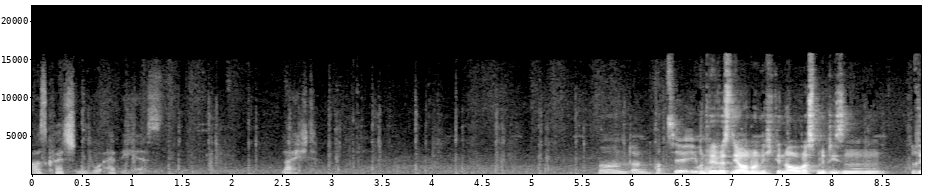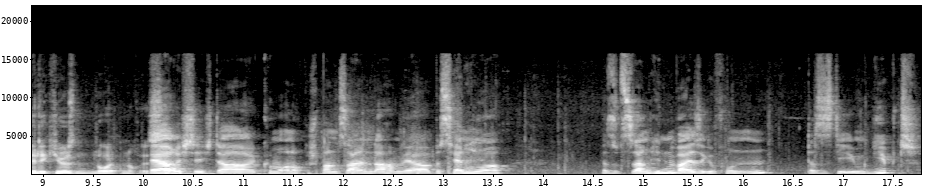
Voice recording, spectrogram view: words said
rausquetschen, wo Abby ist. Leicht. Ja, und dann hat sie ja eben. Und wir wissen ja auch noch nicht genau, was mit diesen religiösen Leuten noch ist. ja, ne? richtig. Da können wir auch noch gespannt sein. Da haben wir bisher nur ja, sozusagen Hinweise gefunden, dass es die eben gibt.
